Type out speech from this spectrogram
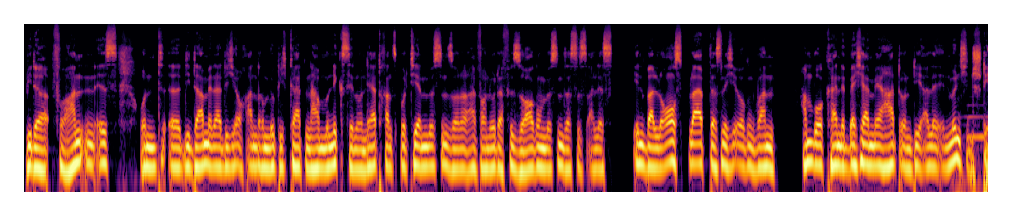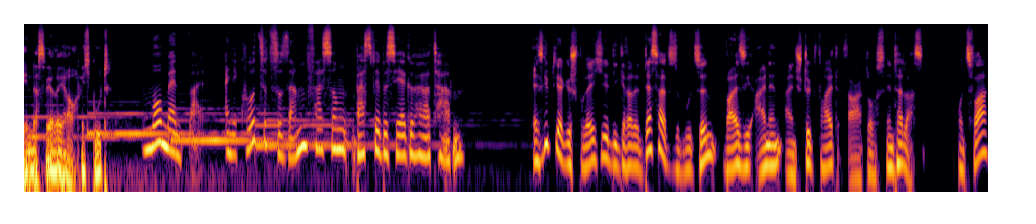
wieder vorhanden ist und äh, die damit natürlich auch andere Möglichkeiten haben und nichts hin und her transportieren müssen, sondern einfach nur dafür sorgen müssen, dass es alles in Balance bleibt, dass nicht irgendwann Hamburg keine Becher mehr hat und die alle in München stehen. Das wäre ja auch nicht gut. Moment mal, eine kurze Zusammenfassung, was wir bisher gehört haben. Es gibt ja Gespräche, die gerade deshalb so gut sind, weil sie einen ein Stück weit ratlos hinterlassen. Und zwar,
